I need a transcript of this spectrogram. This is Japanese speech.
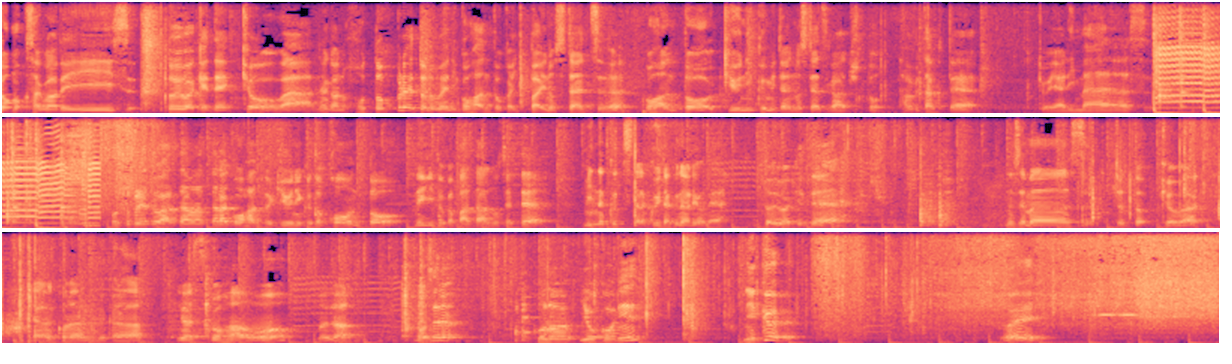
どうも佐川です。というわけで今日はなんかあのホットプレートの上にご飯とかいっぱい乗せたやつご飯と牛肉みたいに乗せたやつがちょっと食べたくて今日やります。ホットプレートが温まったらご飯と牛肉とコーンとネギとかバター乗せてみんな食ってたら食いたくなるよね。というわけで乗せます。ちょっと今日は一旦このアングルから。いきます。ご飯をまずは乗せる。この横に肉。おい。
